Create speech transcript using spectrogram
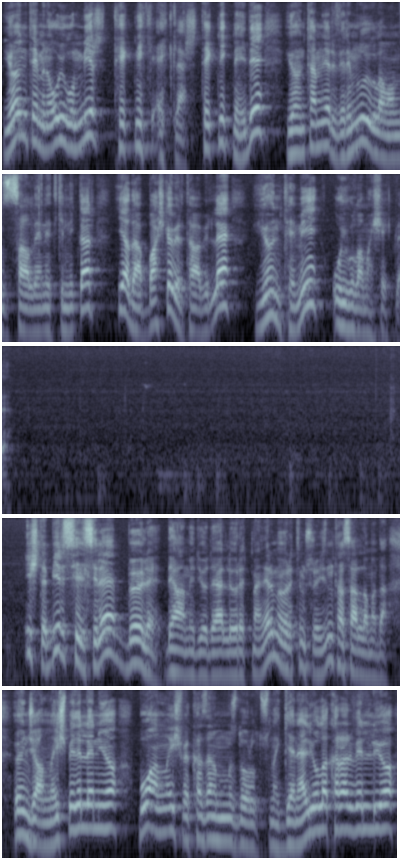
yöntemine uygun bir teknik ekler. Teknik neydi? Yöntemleri verimli uygulamamızı sağlayan etkinlikler ya da başka bir tabirle yöntemi uygulama şekli. İşte bir silsile böyle devam ediyor değerli öğretmenlerim öğretim sürecini tasarlamada. Önce anlayış belirleniyor. Bu anlayış ve kazanımımız doğrultusunda genel yola karar veriliyor.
